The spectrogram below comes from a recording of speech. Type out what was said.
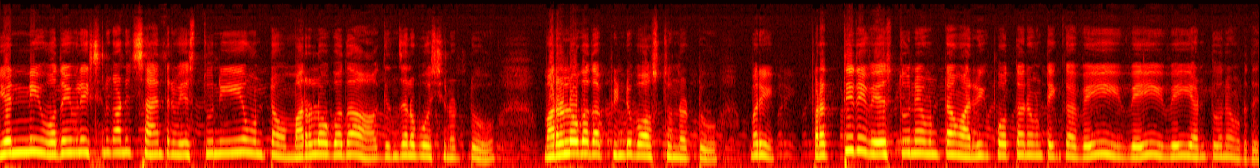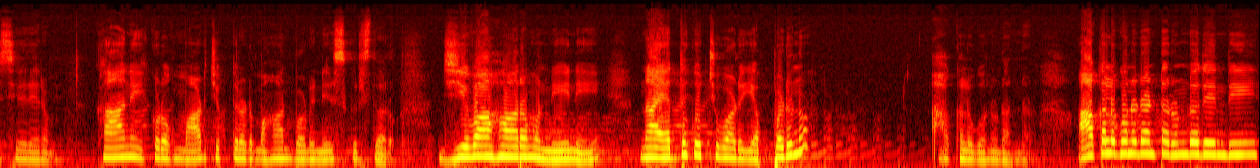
ఎన్ని ఉదయం లేచిన కానీ సాయంత్రం వేస్తూనే ఉంటాం. మరలో కదా గింజలు పోసినట్టు మరలో కదా పిండి పోస్తున్నట్టు. మరి ప్రతిదీ వేస్తూనే ఉంటాం అరిగిపోతూనే ఉంటాం ఇంకా వెయ్యి వెయ్యి వెయ్యి అంటూనే ఉంటుంది శరీరం. కానీ ఇక్కడ ఒక మాట చెప్తున్నాడు మహానుభావుడు నిరస్కరిస్తారు జీవాహారము నేనే నా ఎద్దుకొచ్చేవాడు ఎప్పుడును ఆకలి కొనుడు అన్నాడు. ఆకలి కొనడంట రెండోది ఏంది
